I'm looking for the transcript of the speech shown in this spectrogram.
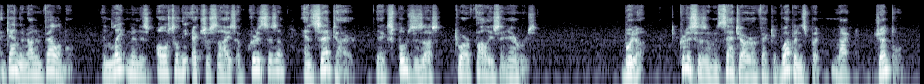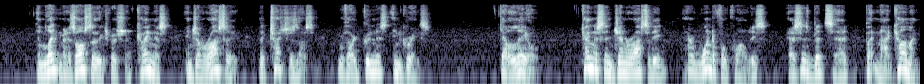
again, they're not infallible. Enlightenment is also the exercise of criticism and satire that exposes us to our follies and errors. Buddha. Criticism and satire are effective weapons, but not gentle. Enlightenment is also the expression of kindness and generosity that touches us with our goodness and grace. Galileo. Kindness and generosity are wonderful qualities, as has been said, but not common.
